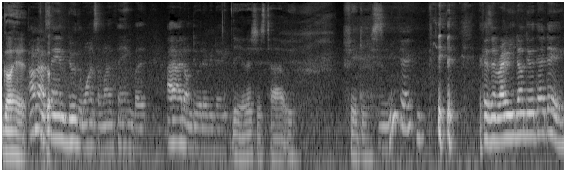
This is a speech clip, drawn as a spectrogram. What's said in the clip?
go ahead. I'm not Go- saying do the once a month thing, but I, I don't do it every day. Yeah, that's just tired. We figures. Okay. Because then, right when you don't do it that day,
